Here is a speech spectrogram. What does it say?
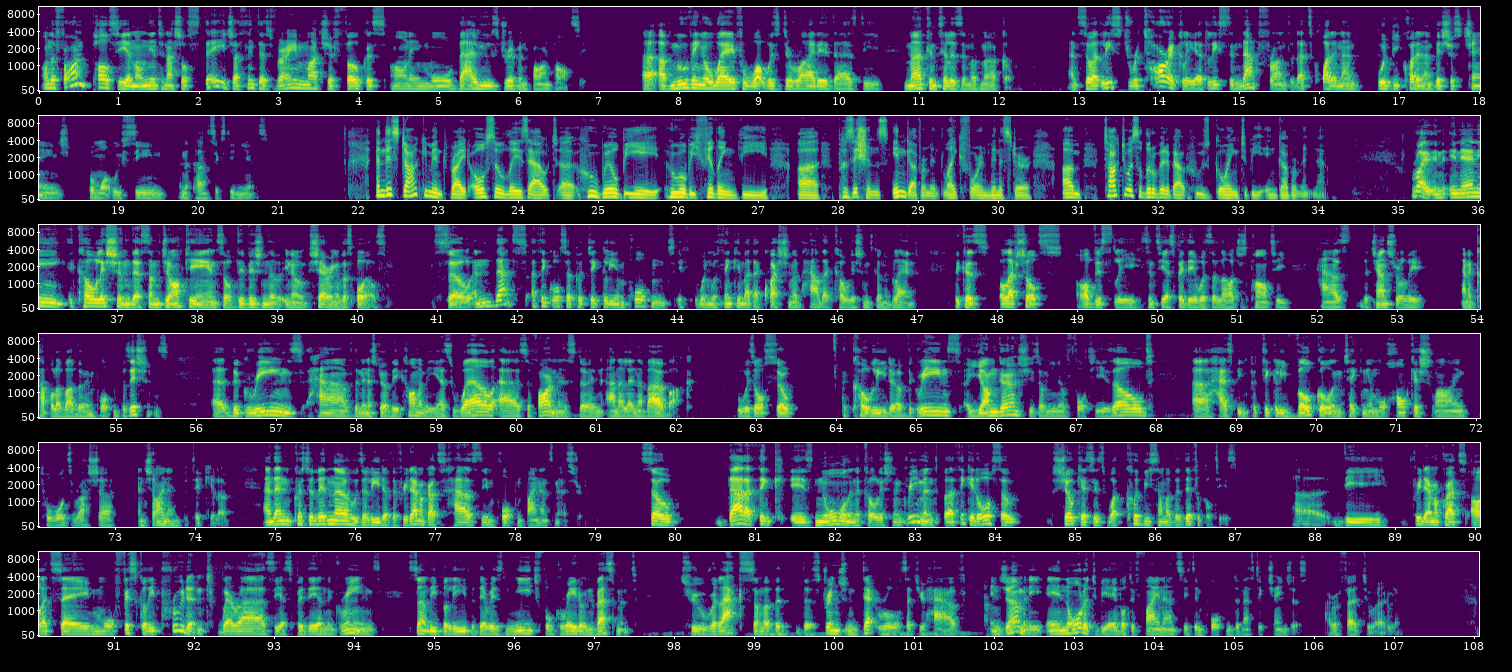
On the foreign policy and on the international stage, I think there's very much a focus on a more values driven foreign policy, uh, of moving away from what was derided as the mercantilism of Merkel. And so, at least rhetorically, at least in that front, that's quite an would be quite an ambitious change from what we've seen in the past 16 years. And this document, right, also lays out uh, who will be who will be filling the uh, positions in government, like foreign minister. Um, talk to us a little bit about who's going to be in government now. Right. In in any coalition, there's some jockeying and sort of division of you know sharing of the spoils. So, and that's I think also particularly important if when we're thinking about that question of how that coalition is going to blend, because Olaf Scholz obviously, since the SPD was the largest party, has the chancellery and a couple of other important positions. Uh, the Greens have the Minister of the Economy as well as the Foreign Minister in Annalena Baerbock, who is also a co-leader of the Greens, a younger, she's only you know 40 years old, uh, has been particularly vocal in taking a more hawkish line towards Russia and China in particular. And then Christian Lindner, who's a leader of the Free Democrats, has the important finance ministry. So that I think is normal in a coalition agreement, but I think it also showcases what could be some of the difficulties. Uh, the Free Democrats are, let's say, more fiscally prudent, whereas the SPD and the Greens certainly believe that there is need for greater investment to relax some of the, the stringent debt rules that you have in Germany in order to be able to finance these important domestic changes I referred to earlier.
